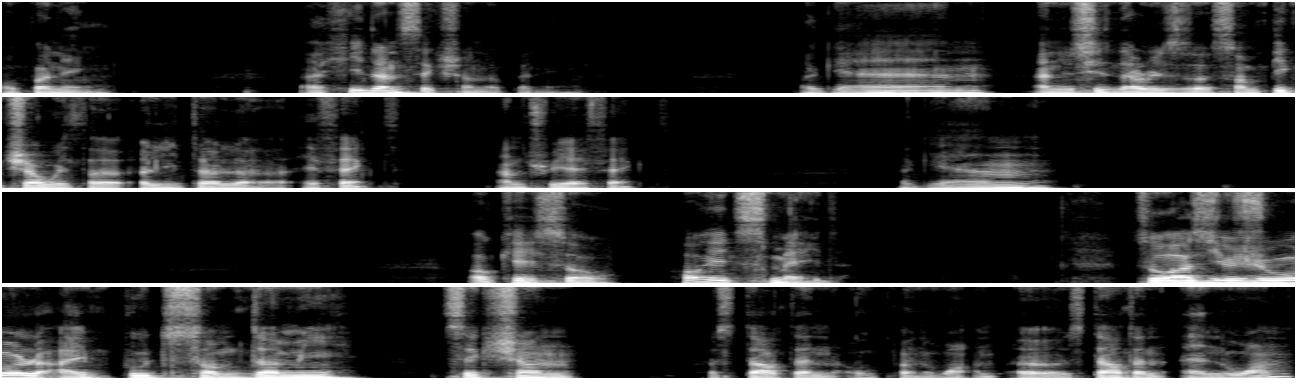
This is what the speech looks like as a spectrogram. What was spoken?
opening, a hidden section opening. Again, and you see there is uh, some picture with a, a little uh, effect, entry effect. Again. Okay, so how it's made. So as usual, I put some dummy section start and open one, uh, start and end one.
